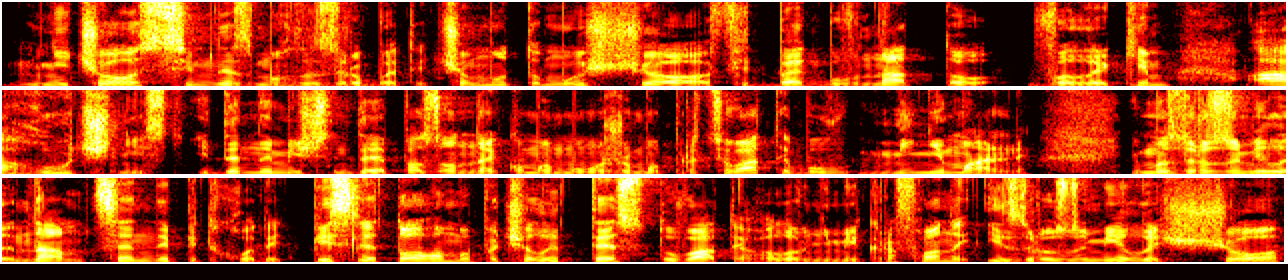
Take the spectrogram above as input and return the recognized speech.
нічого з цим не змогли зробити. Чому? Тому що фідбек був надто великим, а гучність і динамічний діапазон, на якому ми можемо працювати, був мінімальний. І ми зрозуміли, нам це не підходить. Після того ми почали тестувати головні мікрофони і зрозуміли, що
